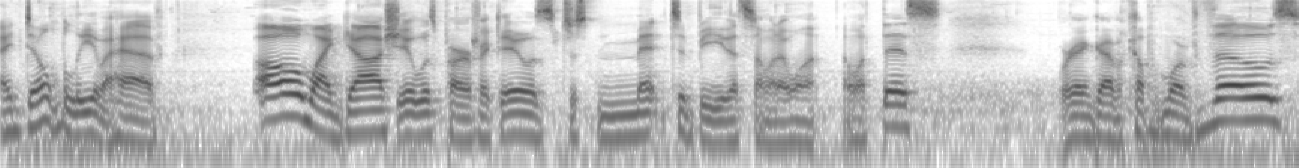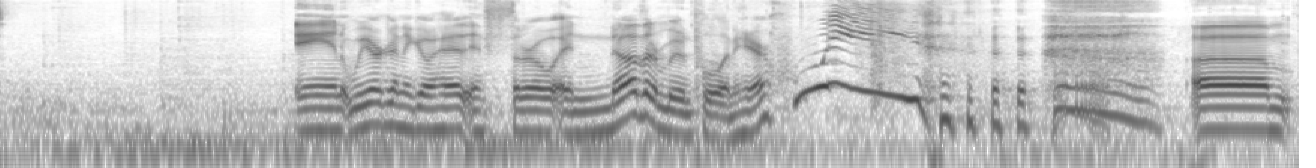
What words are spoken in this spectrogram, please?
I don't believe I have. Oh my gosh, it was perfect. It was just meant to be. That's not what I want. I want this. We're gonna grab a couple more of those. And we are gonna go ahead and throw another moon pool in here. Whee! um,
